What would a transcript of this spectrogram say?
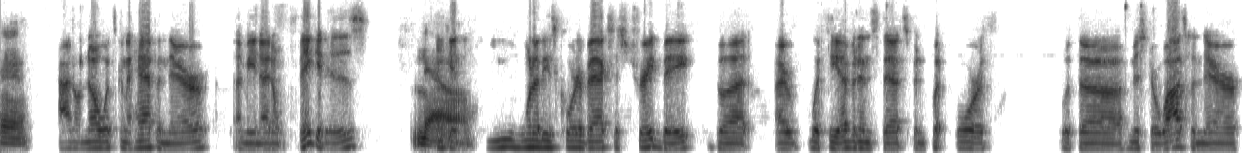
yeah. I don't know what's going to happen there. I mean, I don't think it is. You No. can use one of these quarterbacks as trade bait, but I, with the evidence that's been put forth with uh, Mr. Watson there,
